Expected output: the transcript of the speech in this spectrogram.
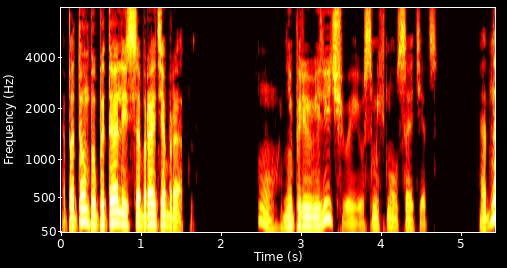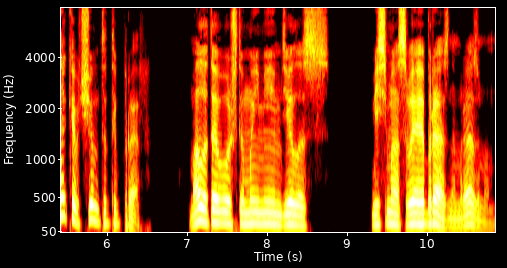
а потом попытались собрать обратно». «Ну, не преувеличивай», — усмехнулся отец. «Однако в чем-то ты прав. Мало того, что мы имеем дело с весьма своеобразным разумом,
